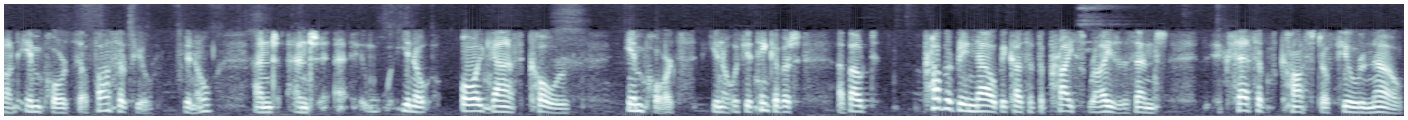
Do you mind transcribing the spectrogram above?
on imports of fossil fuel. You know, and and uh, you know, oil, gas, coal imports. You know, if you think of it, about probably now because of the price rises and excessive cost of fuel now,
